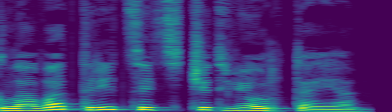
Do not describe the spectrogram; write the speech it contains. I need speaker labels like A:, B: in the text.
A: Глава 34.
